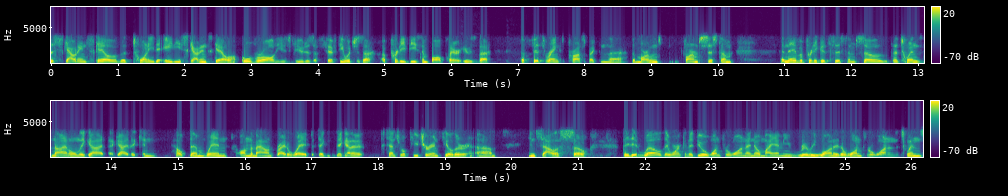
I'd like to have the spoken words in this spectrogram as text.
the scouting scale, the 20 to 80 scouting scale, overall he's viewed as a 50, which is a, a pretty decent ball player. He was the the fifth ranked prospect in the the Marlins farm system, and they have a pretty good system. So the Twins not only got a guy that can help them win on the mound right away, but they they got a potential future infielder um, in Salas. So they did well. They weren't going to do a one for one. I know Miami really wanted a one for one, and the Twins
